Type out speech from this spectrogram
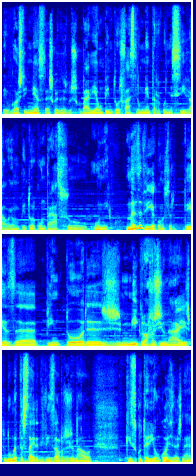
Eu gosto imenso das coisas do Escobar e é um pintor facilmente reconhecível, é um pintor com um traço único. Mas havia com certeza pintores micro-regionais de uma terceira divisão regional que executariam coisas, né?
